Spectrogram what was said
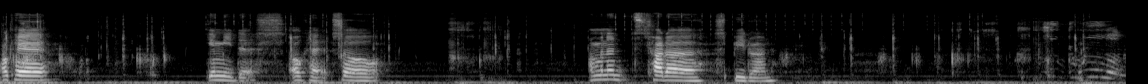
Okay. Give me this. Okay, so... I'm gonna try to speedrun. He dweeb.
